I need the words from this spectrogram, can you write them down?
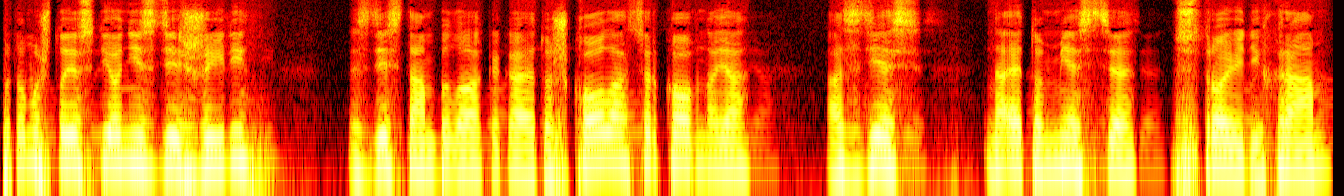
Потому что если они здесь жили, здесь там была какая-то школа церковная, а здесь, на этом месте, строили храм,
